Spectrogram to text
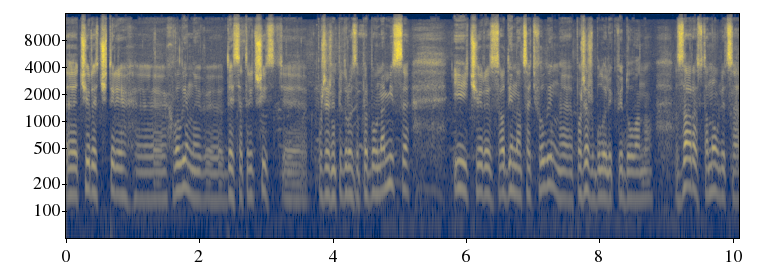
Е, Через 4 е, хвилини, е, в 10.36, е, пожежний підрозділ прибув на місце, і через 11 хвилин пожежу було ліквідовано. Зараз встановлюються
